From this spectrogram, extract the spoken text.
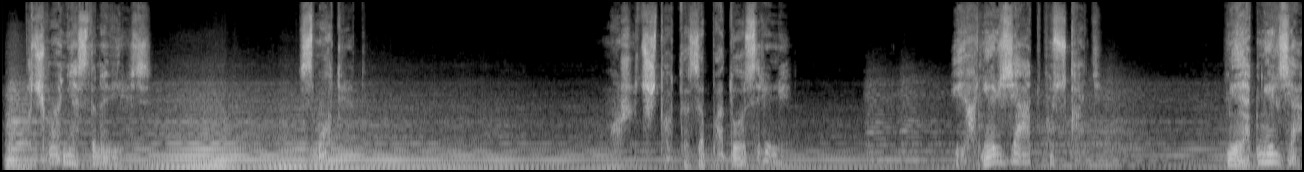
Почему они остановились? Смотрят. Может, что-то заподозрили? Их нельзя отпускать. Нет, нельзя.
